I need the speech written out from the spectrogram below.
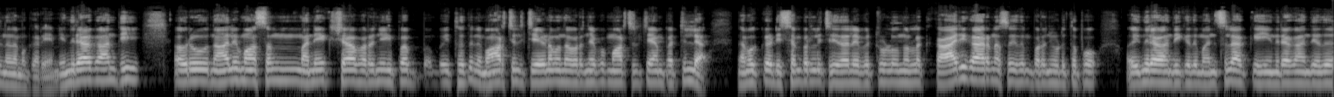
തന്നെ നമുക്കറിയാം. ഇന്ദിരാഗാന്ധി ഒരു നാല് മാസം മനേക് ഷാ പറഞ്ഞു ഇപ്പം യുദ്ധത്തിന് മാർച്ചിൽ ചെയ്യണമെന്ന് പറഞ്ഞപ്പോൾ മാർച്ചിൽ ചെയ്യാൻ പറ്റില്ല. നമുക്ക് ഡിസംബറിൽ ചെയ്താലേ പറ്റുള്ളൂ എന്നുള്ള കാര്യകാരണ സഹിതം പറഞ്ഞു കൊടുത്തപ്പോൾ ഇന്ദിരാഗാന്ധിക്ക് അത് മനസ്സിലാക്കുകയും ഇന്ദിരാഗാന്ധി അത്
